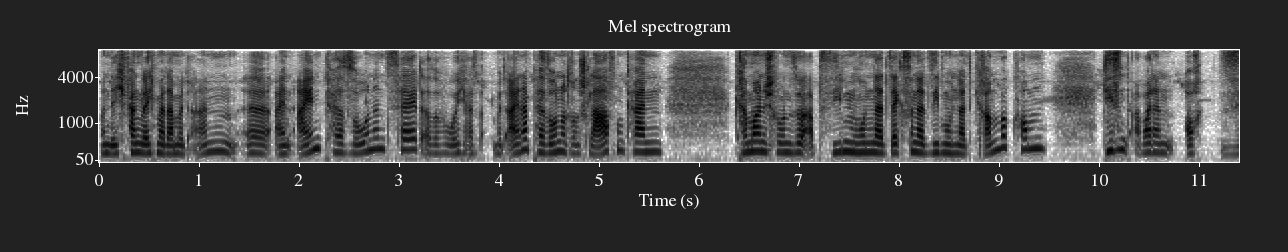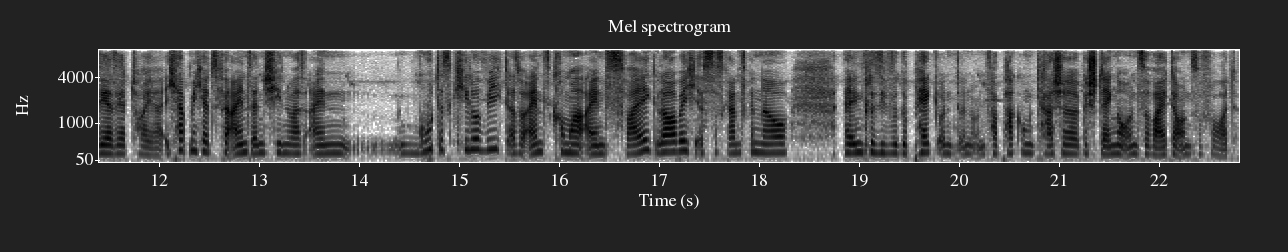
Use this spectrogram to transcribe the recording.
Und ich fange gleich mal damit an. Äh, ein Ein-Personen-Zelt, also wo ich als, mit einer Person drin schlafen kann, kann man schon so ab 700, 600, 700 Gramm bekommen. Die sind aber dann auch sehr, sehr teuer. Ich habe mich jetzt für eins entschieden, was ein gutes Kilo wiegt, also 1,12, glaube ich, ist das ganz genau, äh, inklusive Gepäck und, und, und Verpackung, Tasche, Gestänge und so weiter und so fort.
